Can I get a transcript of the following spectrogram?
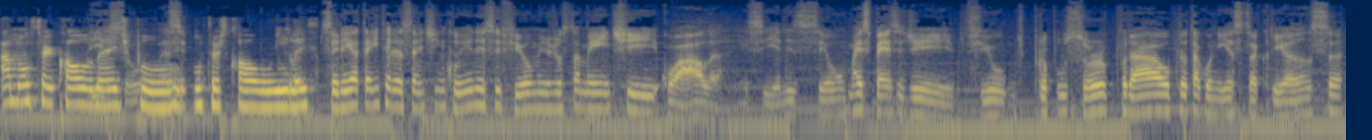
a Monster Call, né? Isso, né? Tipo, esse... Monster Call em inglês. Seria até interessante incluir nesse filme justamente Koala em si, ele ser uma espécie de fio de propulsor para o protagonista, criança,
